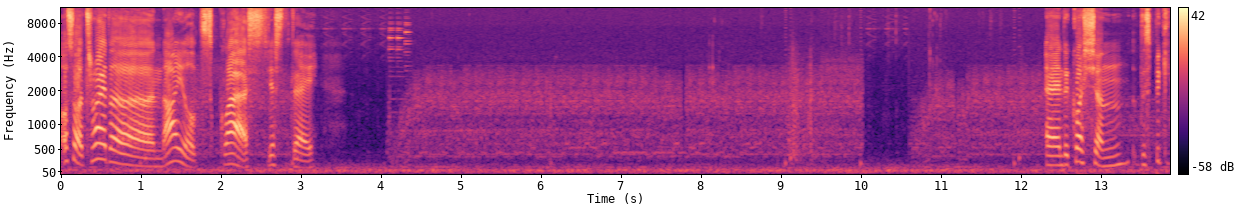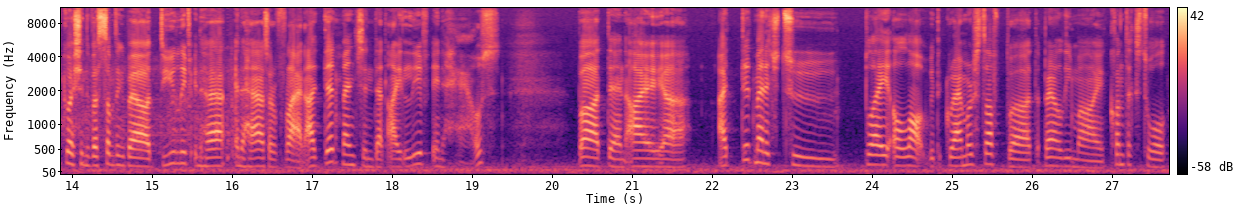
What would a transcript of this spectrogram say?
Also, I tried an IELTS class yesterday. And the question, the speaking question was something about do you live in a, in a house or a flat? I did mention that I live in a house, but then I uh, I did manage to play a lot with the grammar stuff, but apparently my contextual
